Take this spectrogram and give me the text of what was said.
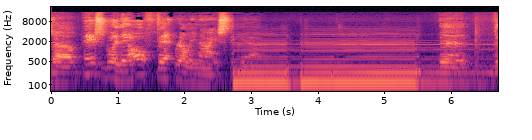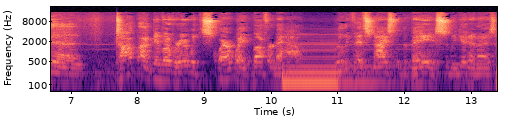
So basically, they all fit really nice. The uh, the the top octave over here with the square wave buffered out really fits nice with the bass, so we get a nice.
